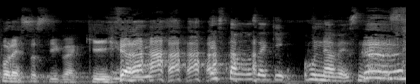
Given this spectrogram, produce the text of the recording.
Por eso sigo aquí. estamos aquí una vez más.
